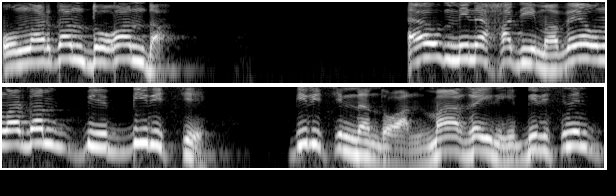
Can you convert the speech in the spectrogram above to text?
Onlardan doğan da ev mine hadima veya onlardan birisi birisinden doğan ma gayrihi birisinin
